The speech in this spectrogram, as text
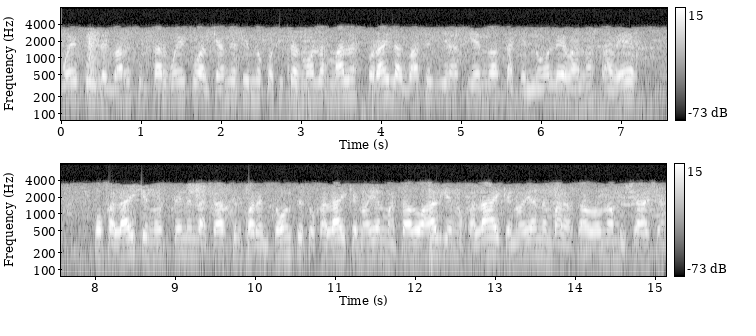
hueco y les va a resultar hueco. Al que ande haciendo cositas malas por ahí, las va a seguir haciendo hasta que no le van a saber. Ojalá y que no estén en la cárcel para entonces, ojalá y que no hayan matado a alguien, ojalá y que no hayan embarazado a una muchacha.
